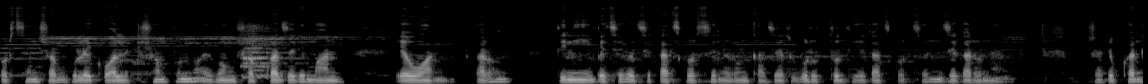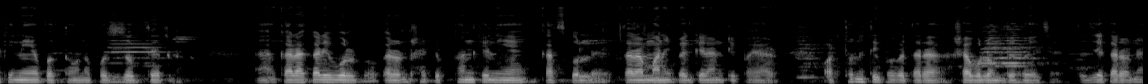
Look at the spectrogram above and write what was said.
করছেন, সবগুলোই কোয়ালিটি সম্পন্ন এবং সব কাজেরই মান এ ওয়ান কারণ তিনি বেছে বেছে কাজ করছেন এবং কাজের গুরুত্ব দিয়ে কাজ করছেন। যে কারণে শাকিব খানকে নিয়ে বর্তমানে প্রযোজকদের কারাকারি বলব। কারণ শাকিব খানকে নিয়ে কাজ করলে তারা মানি ব্যাগ গ্যারান্টি পায় আর অর্থনৈতিকভাবে তারা স্বাবলম্বী হয়ে যায়। তো যে কারণে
